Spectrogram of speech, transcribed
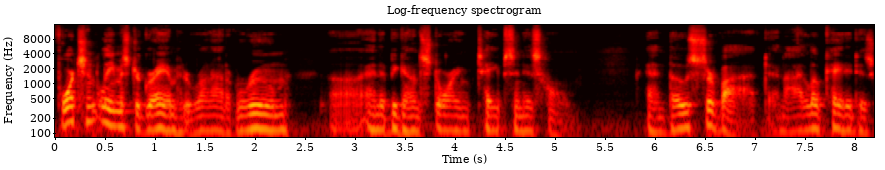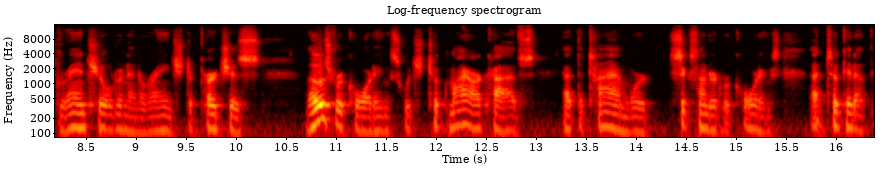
Fortunately, Mr. Graham had run out of room uh, and had begun storing tapes in his home. And those survived, and I located his grandchildren and arranged to purchase those recordings, which took my archives at the time were 600 recordings. That took it up,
